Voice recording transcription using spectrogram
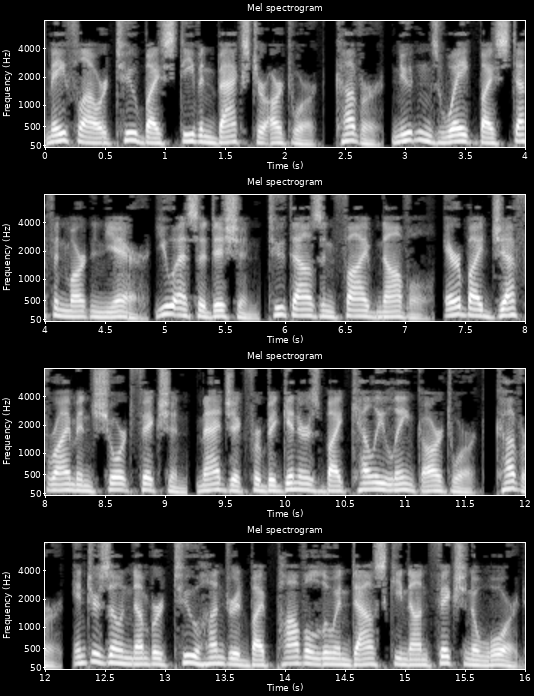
Mayflower 2 by Stephen Baxter artwork, cover, Newton's Wake by Stephen Martiniere US edition 2005 novel, Air by Geoff Ryman short fiction, Magic for Beginners by Kelly Link artwork, cover, Interzone No. 200 by Pavel Lewandowski Nonfiction Award,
